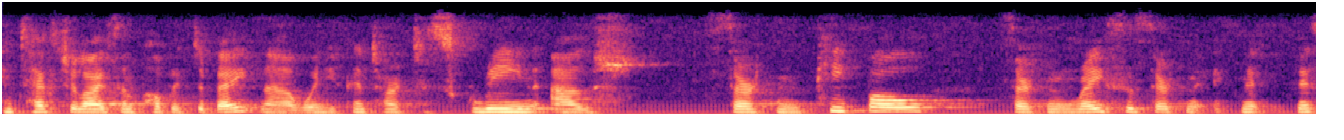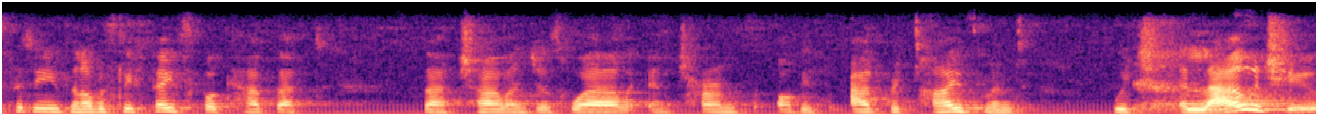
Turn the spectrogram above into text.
contextualized in public debate now, when you can start to screen out certain people, certain races, certain ethnicities, and obviously Facebook had that, that challenge as well in terms of its advertisement, which allowed you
